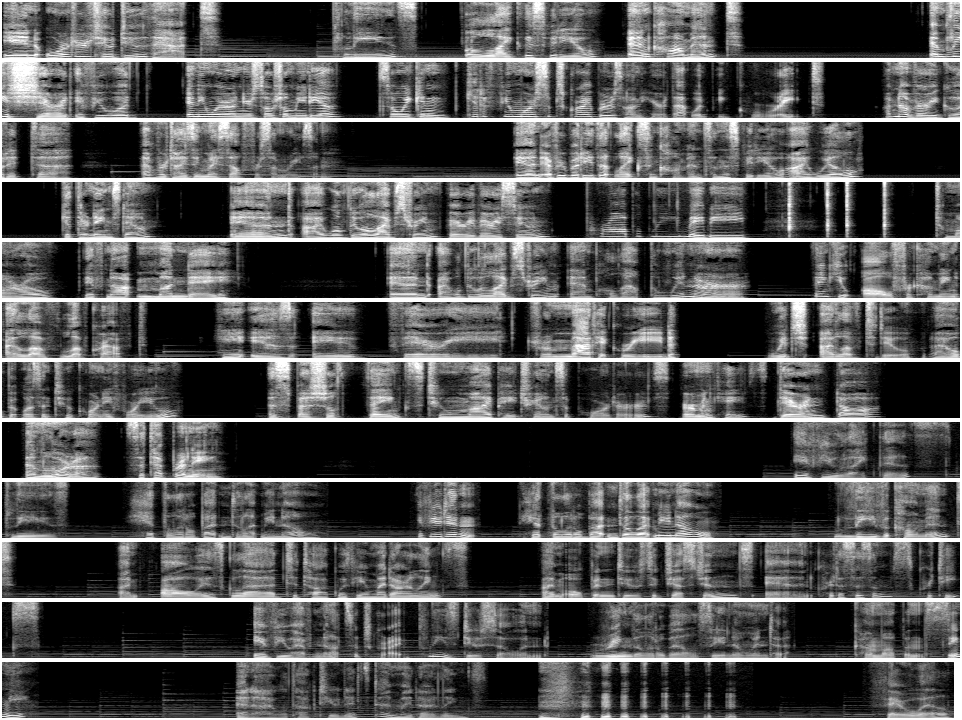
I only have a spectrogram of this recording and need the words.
In order to do that, please like this video and comment. And please share it if you would anywhere on your social media so we can get a few more subscribers on here. That would be great. I'm not very good at uh, advertising myself for some reason. And everybody that likes and comments on this video, I will get their names down and I will do a live stream very, very soon. Probably, maybe tomorrow, if not Monday. And I will do a live stream and pull out the winner. Thank you all for coming. I love Lovecraft. He is a very dramatic read, which I love to do. I hope it wasn't too corny for you. A special thanks to my Patreon supporters, Ermin Case, Darren Daw, and Laura Seteprany. If you like this, please hit the little button to let me know. If you didn't, hit the little button to let me know. Leave a comment. I'm always glad to talk with you, my darlings. I'm open to suggestions and criticisms, critiques. If you have not subscribed, please do so and ring the little bell so you know when to come up and see me. And I will talk to you next time, my darlings. Farewell.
